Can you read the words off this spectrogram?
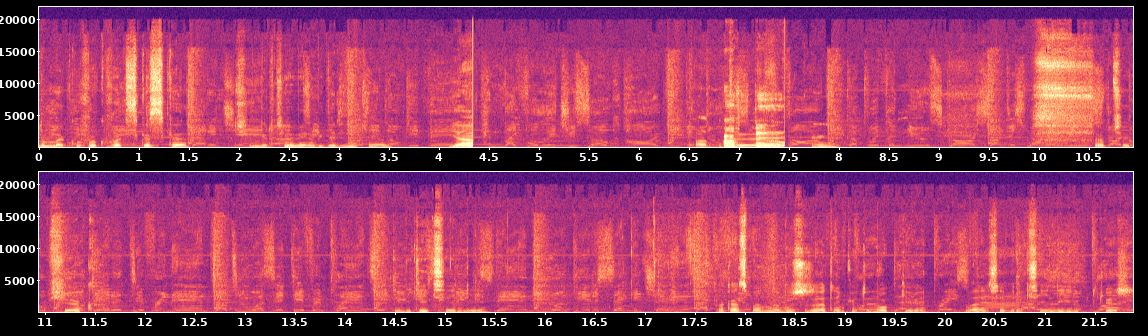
Oğlum bak ufak ufak sıka sıka çıldırtıyor beni bu gerizekalı. Ya. Attı. Ah be. Üf, Yapacak bir şey yok. Yedik eksi 50'yi. Kupa kasmanın da busu zaten kötü bok gibi. Maalesef eksi 50'yi yiyip duruyoruz.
